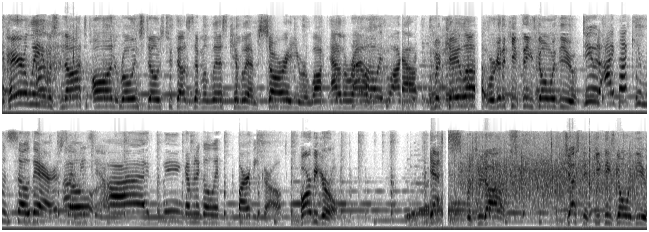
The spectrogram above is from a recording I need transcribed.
Apparently, it was not on Rolling Stone's 2007 list. Kimberly, I'm sorry you were locked out of the round. I'm always locked out. Mikalah, we're gonna keep things going with you. Dude, I thought Kim was so there, so Uh, me too. I think I'm gonna go with Barbie Girl. Barbie Girl. Yes, for two dollars. Justin, keep things going with you.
